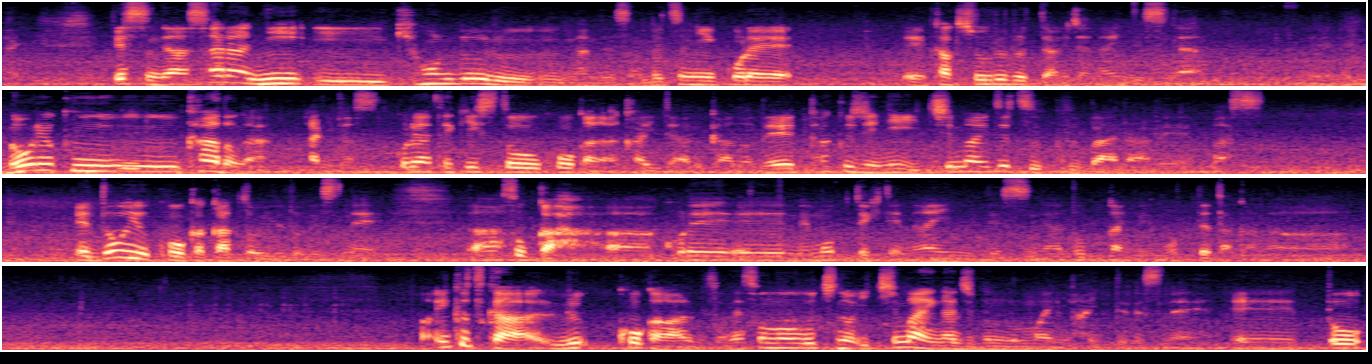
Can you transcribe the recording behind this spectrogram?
はい、ですがさらに基本ルールなんですが別にこれ拡張ルールってわけじゃないんですが能力カードがあります。これはテキスト効果が書いてあるカードで各自に1枚ずつ配られます。どういう効果かというとですねあそっかあこれメモってきてないんですがどっかにメモってたかな。いくつか効果があるんですよねそのうちの1枚が自分の前に入ってですねえっ、ー、と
